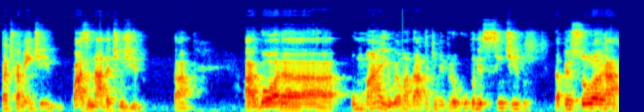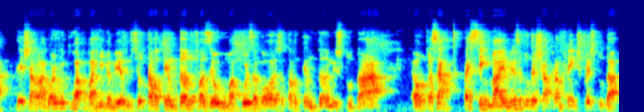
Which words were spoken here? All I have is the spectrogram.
praticamente quase nada atingido. Tá? Agora, o maio é uma data que me preocupa nesse sentido. Da pessoa, ah, deixar lá, agora eu vou empurrar para a barriga mesmo. Se eu estava tentando fazer alguma coisa agora, se eu estava tentando estudar, o aluno fala assim: ah, vai ser em maio mesmo, eu vou deixar para frente para estudar.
